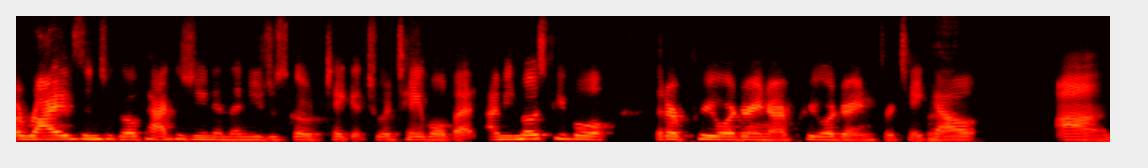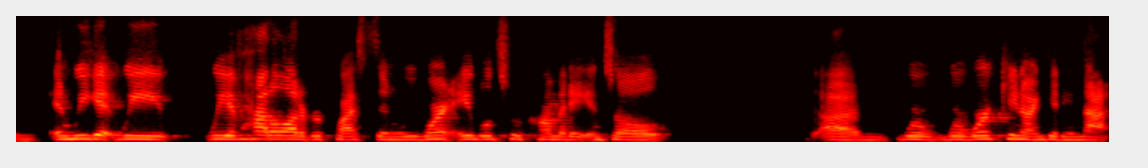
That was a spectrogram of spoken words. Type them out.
arrives into go packaging, and then you just go take it to a table. But I mean, most people that are pre-ordering are pre-ordering for takeout. Um, and we get we we have had a lot of requests, and we weren't able to accommodate until um, we're we're working on getting that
